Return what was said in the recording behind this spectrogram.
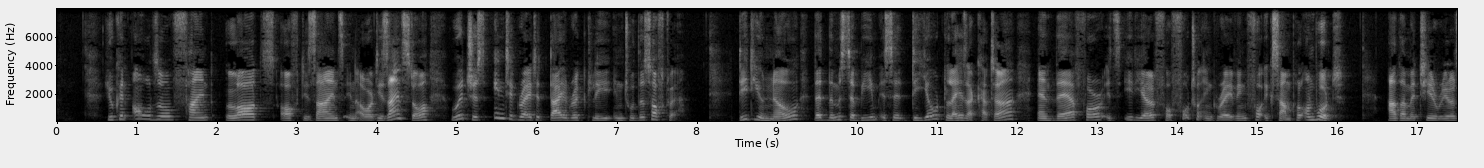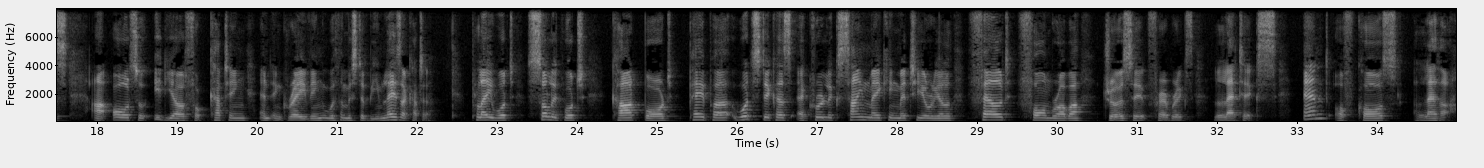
You can also find lots of designs in our design store, which is integrated directly into the software. Did you know that the Mr. Beam is a diode laser cutter and therefore it's ideal for photo engraving, for example, on wood? Other materials are also ideal for cutting and engraving with a Mr. Beam laser cutter. Plywood, solid wood, cardboard, paper, wood stickers, acrylic sign making material, felt, foam rubber, jersey fabrics, latex, and of course, leather.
